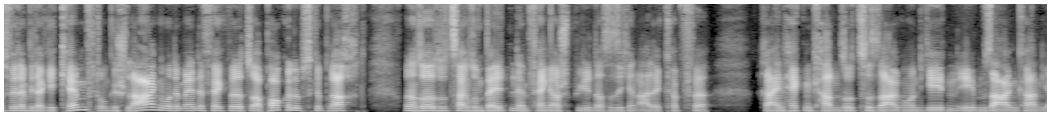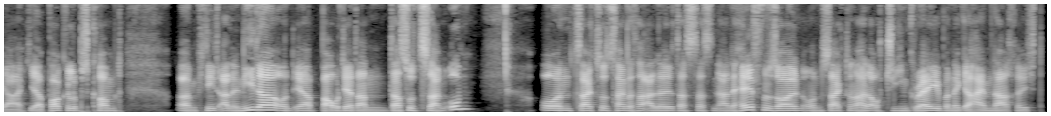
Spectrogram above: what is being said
Es wird dann wieder gekämpft und geschlagen und im Endeffekt wird er zu Apocalypse gebracht. Und dann soll er sozusagen so einen Weltenempfänger spielen, dass er sich in alle Köpfe reinhacken kann sozusagen und jeden eben sagen kann, ja, hier Apocalypse kommt, ähm, kniet alle nieder und er baut ja dann das sozusagen um und sagt sozusagen, dass er alle, dass das ihnen alle helfen sollen und sagt dann halt auch Jean Grey über eine Geheimnachricht,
